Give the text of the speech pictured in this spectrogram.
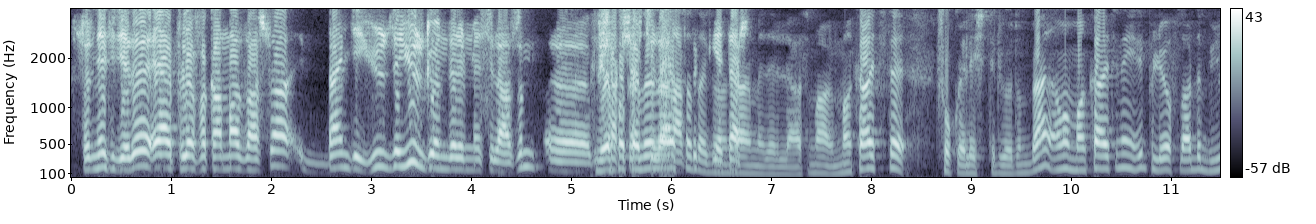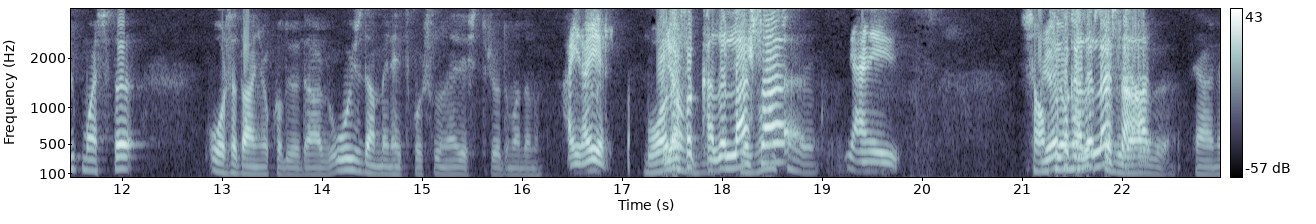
Sonra neticede eğer playoff'a kalmazlarsa bence %100 gönderilmesi lazım. Ee, playoff'a kalırlarsa da yeter. göndermeleri lazım abi. McCarthy de çok eleştiriyordum ben ama McCarthy neydi? Playoff'larda büyük maçta ortadan yok oluyordu abi. O yüzden ben head coachluğunu eleştiriyordum adamın. Hayır hayır. Bu adam Playoff'a kalırlarsa yani şampiyon kalırlarsa abi. Yani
